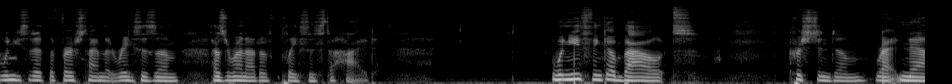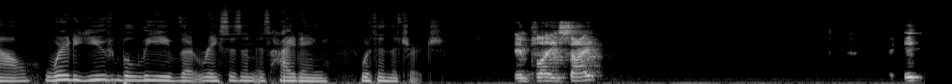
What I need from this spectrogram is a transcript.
when you said it the first time that racism has run out of places to hide. When you think about Christendom right now, where do you believe that racism is hiding within the church? in plain sight. It,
